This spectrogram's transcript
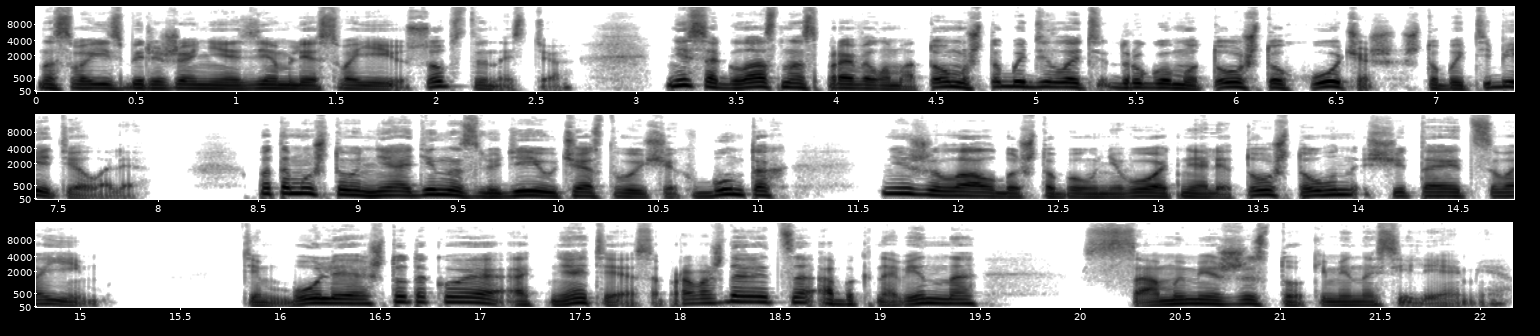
на свои сбережения земли своей собственностью, не согласно с правилом о том, чтобы делать другому то, что хочешь, чтобы тебе делали. Потому что ни один из людей, участвующих в бунтах, не желал бы, чтобы у него отняли то, что он считает своим. Тем более, что такое отнятие сопровождается обыкновенно самыми жестокими насилиями.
